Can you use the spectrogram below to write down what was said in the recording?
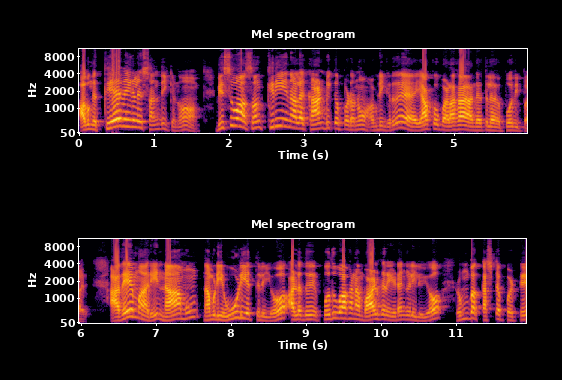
அவங்க தேவைகளை சந்திக்கணும். விசுவாசம் கிரியினால காண்பிக்கப்படணும் அப்படிங்கிறத யாக்கோப் அழகா அந்த இடத்துல போதிப்பார். அதே மாதிரி நாமும் நம்முடைய ஊழியத்திலேயோ அல்லது பொதுவாக நாம் வாழ்கிற இடங்களிலேயோ ரொம்ப கஷ்டப்பட்டு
